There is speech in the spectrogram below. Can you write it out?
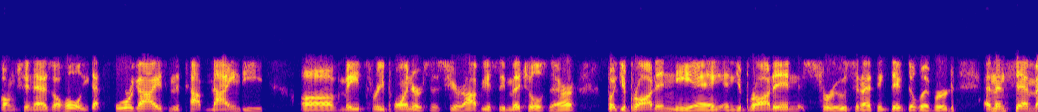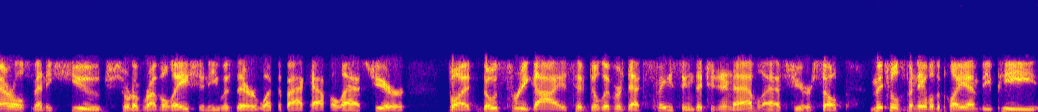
function as a whole. You got four guys in the top 90 of made three pointers this year. Obviously Mitchell's there, but you brought in Niang and you brought in Strus, and I think they've delivered. And then Sam Merrill's been a huge sort of revelation. He was there what the back half of last year but those three guys have delivered that spacing that you didn't have last year. So Mitchell's been able to play MVP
